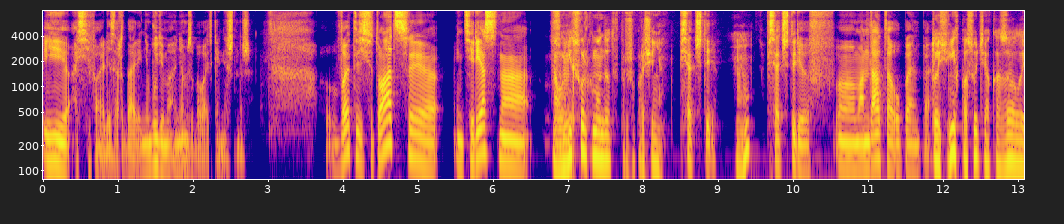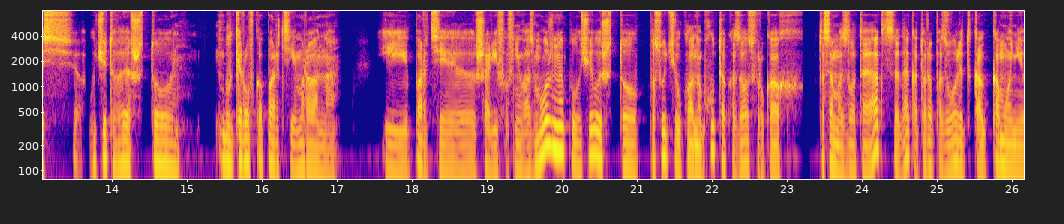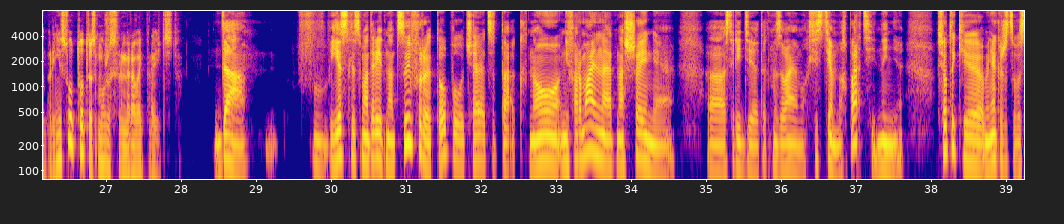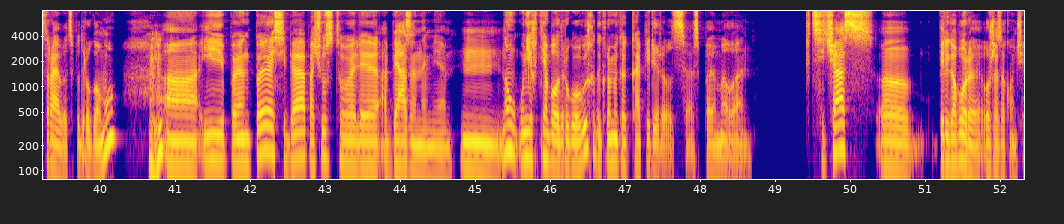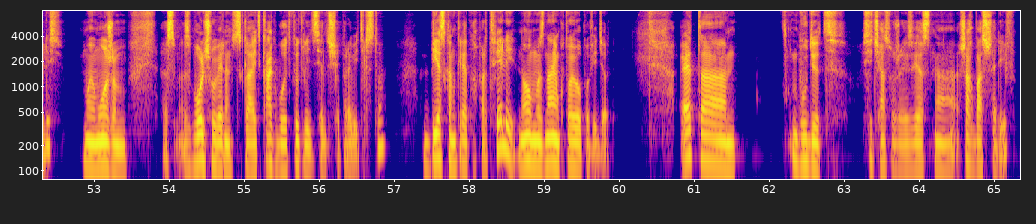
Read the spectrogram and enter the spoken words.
И Асифа Али Зардари. Не будем о нем забывать, конечно же. В этой ситуации интересно... А у них сколько мандатов, прошу прощения? 54. Угу. 54 мандата у ПНП. То есть у них, по сути, оказалось, учитывая, что блокировка партии Имрана и партии шарифов невозможна, получилось, что, по сути, у клана Бхута оказалась в руках та самая золотая акция, да, которая позволит, как, кому они ее принесут, тот и сможет сформировать правительство. Да, если смотреть на цифры, то получается так. Но неформальное отношение э, среди так называемых системных партий ныне все-таки, мне кажется, выстраивается по-другому. Угу. Э, и ПНП себя почувствовали обязанными. Ну, у них не было другого выхода, кроме как кооперироваться с ПМЛН. Сейчас э, переговоры уже закончились. Мы можем с большей уверенностью сказать, как будет выглядеть следующее правительство без конкретных портфелей, но мы знаем, кто его поведет. Это будет сейчас уже известно Шахбаз Шариф,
